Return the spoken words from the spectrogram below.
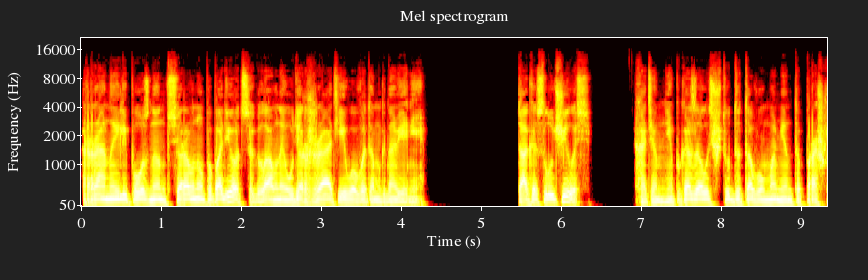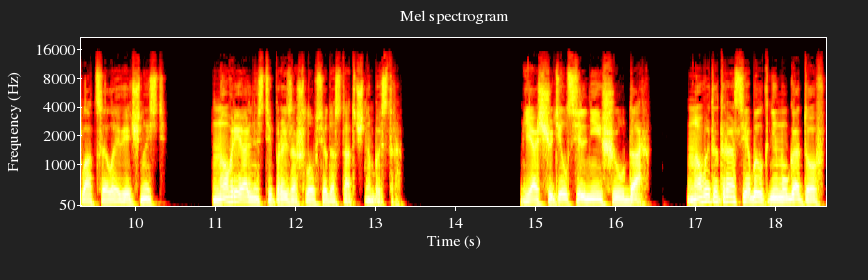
Рано или поздно он все равно попадется, главное удержать его в это мгновение. Так и случилось, хотя мне показалось, что до того момента прошла целая вечность, но в реальности произошло все достаточно быстро. Я ощутил сильнейший удар, но в этот раз я был к нему готов,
